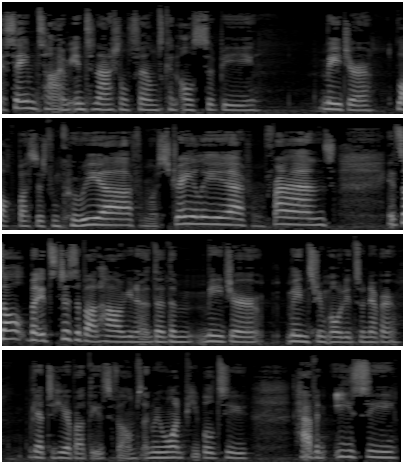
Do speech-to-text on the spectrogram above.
the same time, international films can also be major blockbusters from Korea, from Australia, from France. It's all, but it's just about how you know the the major mainstream audience will never get to hear about these films, and we want people to have an easy,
